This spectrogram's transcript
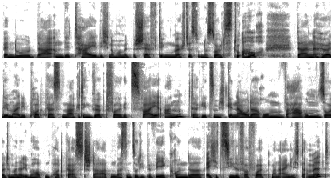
Wenn du da im Detail dich nochmal mit beschäftigen möchtest, und das solltest du auch, dann hör dir mal die Podcast Marketing wirkt Folge 2 an. Da geht es nämlich genau darum, warum sollte man dann überhaupt einen Podcast starten? Was sind so die Beweggründe? Welche Ziele verfolgt man eigentlich damit?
